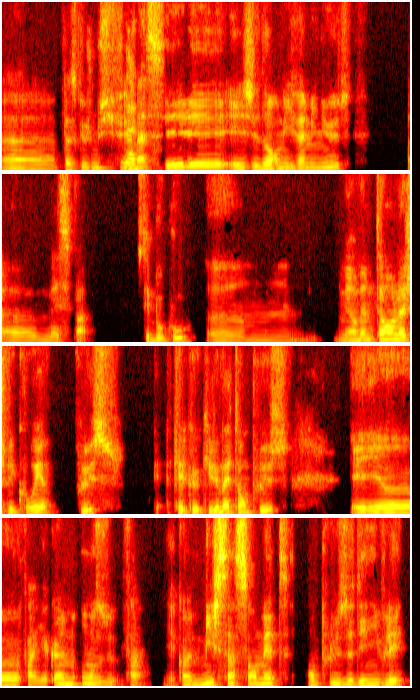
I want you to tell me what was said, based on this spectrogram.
euh, parce que je me suis fait masser et j'ai dormi 20 minutes. Mais c'est pas, c'est beaucoup. Mais en même temps, là, je vais courir plus, quelques kilomètres en plus. Et enfin, il y a quand même 11, enfin, il y a quand même 1500 mètres en plus de dénivelé.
